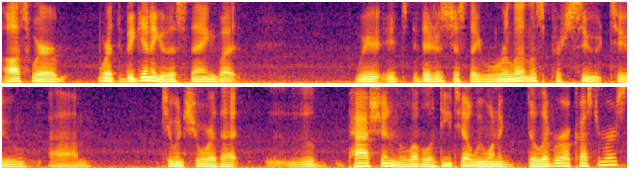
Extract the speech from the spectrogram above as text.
us, we're we're at the beginning of this thing, but we're it, there's just a relentless pursuit to um, to ensure that the passion and the level of detail we want to deliver our customers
